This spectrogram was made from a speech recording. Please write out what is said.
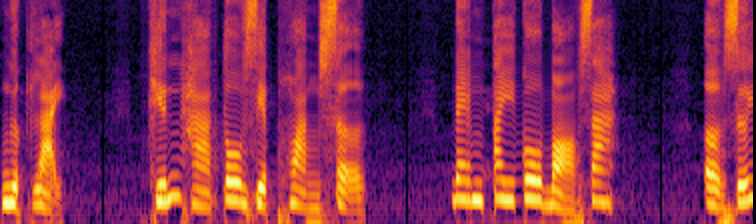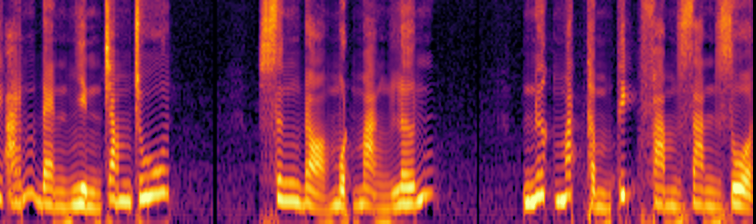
Ngược lại. Khiến Hà Tô Diệp hoàng sợ. Đem tay cô bỏ ra. Ở dưới ánh đèn nhìn chăm chú. Sưng đỏ một mảng lớn. Nước mắt thầm tích phàm giàn rùa.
